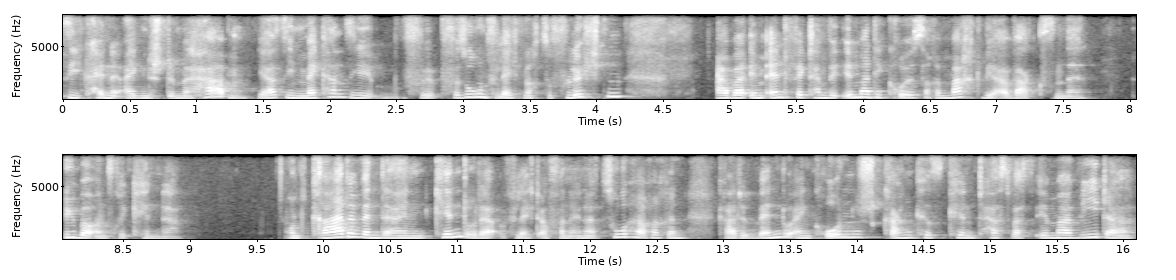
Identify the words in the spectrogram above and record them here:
sie keine eigene Stimme haben. Ja, sie meckern, sie versuchen vielleicht noch zu flüchten, aber im Endeffekt haben wir immer die größere Macht, wir Erwachsene, über unsere Kinder. Und gerade wenn dein Kind oder vielleicht auch von einer Zuhörerin, gerade wenn du ein chronisch krankes Kind hast, was immer wieder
